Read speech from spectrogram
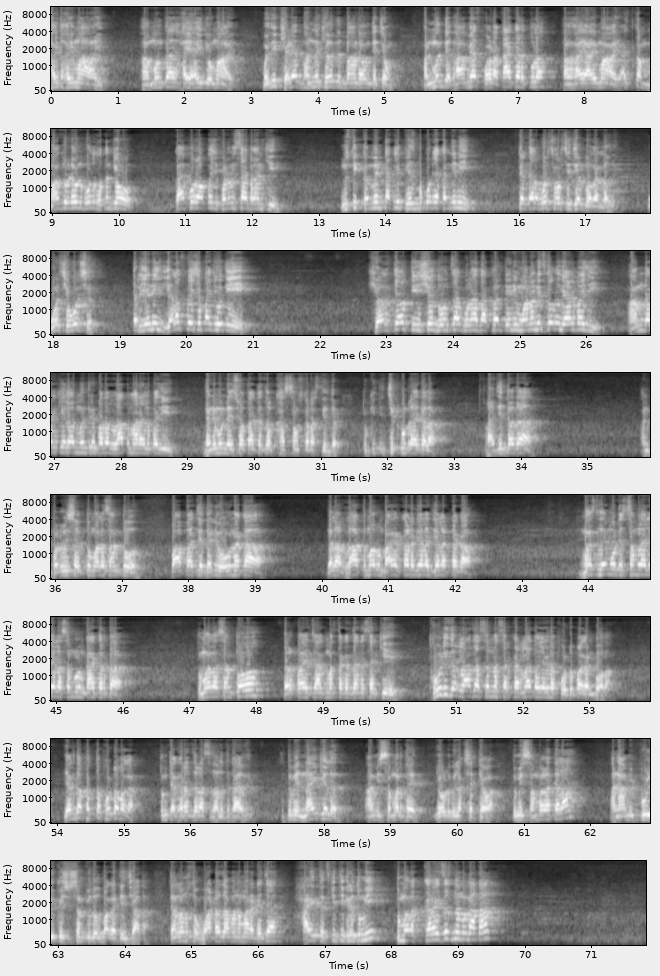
हाय तर हाय मा हाय हां मग काय हाय हाय तो मा हाय म्हणजे खेड्यात भांडणं खेळत आहेत बांधावून त्याच्याहून. आणि म्हणतात हा मॅच फोडा काय करत तुला? हा हाय हाय मा आय आज का माजुरड्यावरून बोलत होता ना तो काय पुरावा पाहिजे फडणवीस साहेबाला आणखीन? नुसती कमेंट टाकली फेसबुकवर एखाद्याने तर त्याला वर्ष वर्ष जेल बघायला लावले. वर्ष वर्ष. तर याने यालाच पैसे पाहिजे होते. ह्याच्यावर तीनशे दोनचा गुन्हा दाखल त्यांनी मनानेच करून घ्यायला पाहिजे. आमदार केला मंत्रिपदाला लात मारायला पाहिजे. धनमुंडे स्वतः त्याच्यावर खास संस्कार असतील तर. तू किती चिटकून राह त्याला. अजित दादा आणि फडणवीस साहेब तुम्हाला सांगतो पापाचे धनी होऊ नका. याला लात मारून बाहेर काढा याला जेलात टाका. मस्त लय मोठे संभळालेला संभळून सांभाळून काय करता? तुम्हाला सांगतो तळपायाच्या आगमस्तकात जाण्यासारखी. थोडी जर लाज असेल ना सरकारला तर एकदा फोटो बघा आणि बोला. एकदा फक्त फोटो बघा. तुमच्या घरात जर असं झालं तर काय होईल? तुम्ही नाही केलं आम्ही समर्थ आहेत. एवढं बी लक्षात ठेवा. तुम्ही सांभाळा त्याला आणि आम्ही टोळी कशी संपितो बघा त्यांची आता. त्यांना नुसतं वाटा जामाना मराठ्याच्या. आहेतच किती करे तुम्ही? तुम्हाला करायचंच ना मग आता.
